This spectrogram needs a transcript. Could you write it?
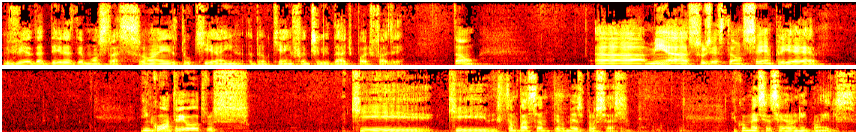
verdadeiras demonstrações do que a, do que a infantilidade pode fazer. Então, a minha sugestão sempre é encontre outros que, que estão passando pelo mesmo processo e comece a se reunir com eles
